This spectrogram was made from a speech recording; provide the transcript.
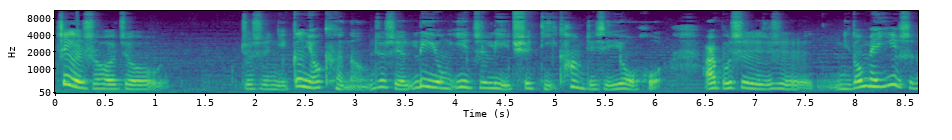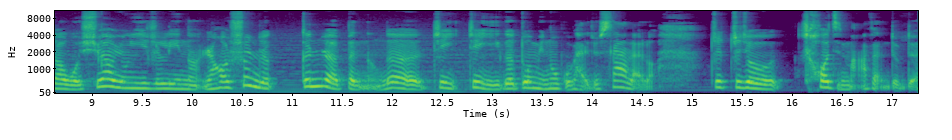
这个时候就。就是你更有可能就是利用意志力去抵抗这些诱惑，而不是就是你都没意识到我需要用意志力呢，然后顺着跟着本能的这这一个多米诺骨牌就下来了，这这就超级麻烦，对不对？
